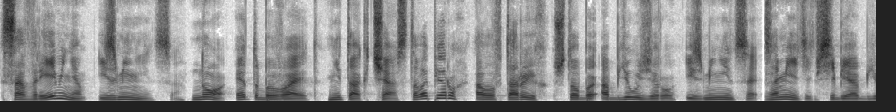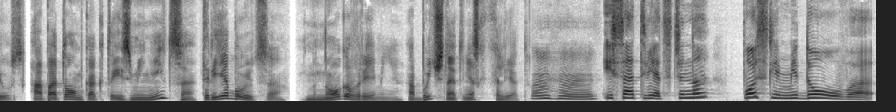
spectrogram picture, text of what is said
со временем измениться. Но это бывает не так часто, во-первых, а во-вторых, чтобы абьюзеру измениться, заметить в себе абьюз, а потом как-то измениться, требуется много времени. Обычно это несколько лет. Мгм. И, соответственно, после медового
